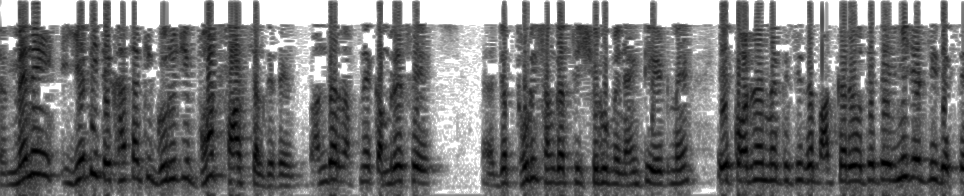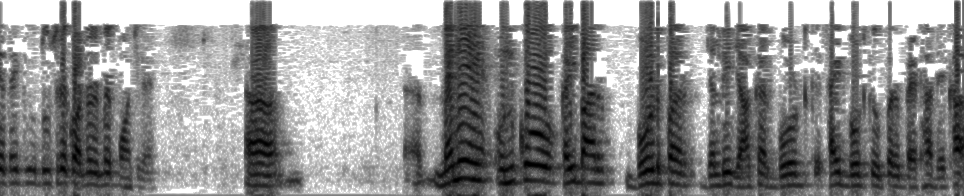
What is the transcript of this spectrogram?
मैंने ये भी देखा था कि गुरु जी बहुत फास्ट चलते थे अंदर अपने कमरे से जब थोड़ी संगत थी शुरू में 98 में, एक कॉर्नर में किसी से बात कर रहे होते थे इमीडिएटली देखते थे कि दूसरे कॉर्नर में पहुँच गए। मैंने उनको कई बार बोर्ड पर, जल्दी जाकर बोर्ड साइड बोर्ड के ऊपर बैठा देखा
